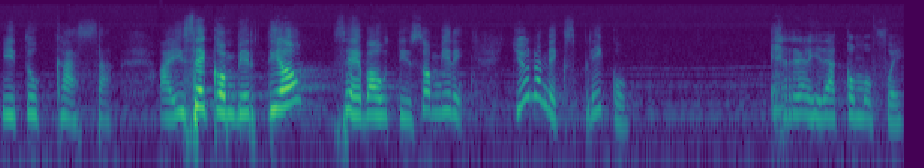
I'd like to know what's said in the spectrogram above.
y tu casa. Ahí se convirtió, se bautizó. Miren, yo no me explico en realidad cómo fue.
